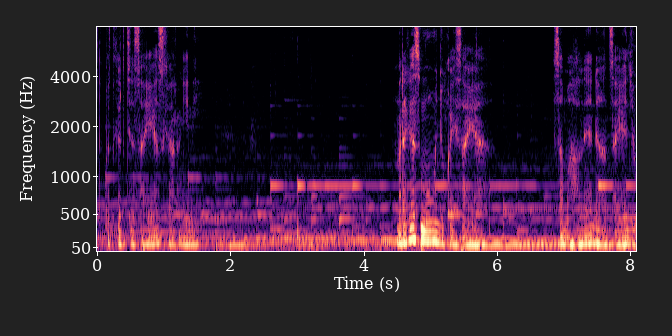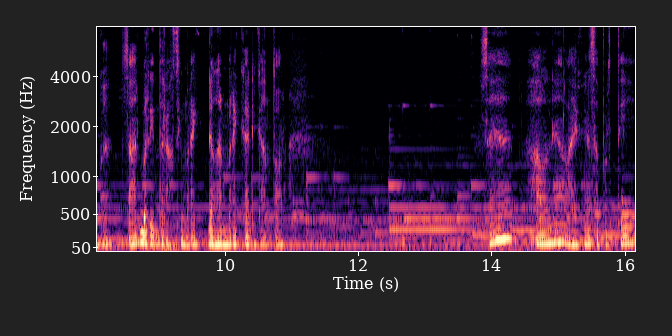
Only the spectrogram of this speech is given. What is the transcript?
tempat kerja saya sekarang ini. Mereka semua menyukai saya. Sama halnya dengan saya juga saat berinteraksi mereka dengan mereka di kantor. Saya halnya layaknya seperti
